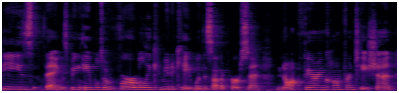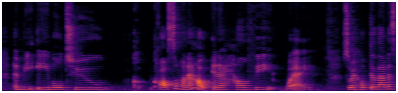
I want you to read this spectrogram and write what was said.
these things, being able to verbally communicate with this other person, not fearing confrontation, and be able to call someone out in a healthy way. So I hope that that has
